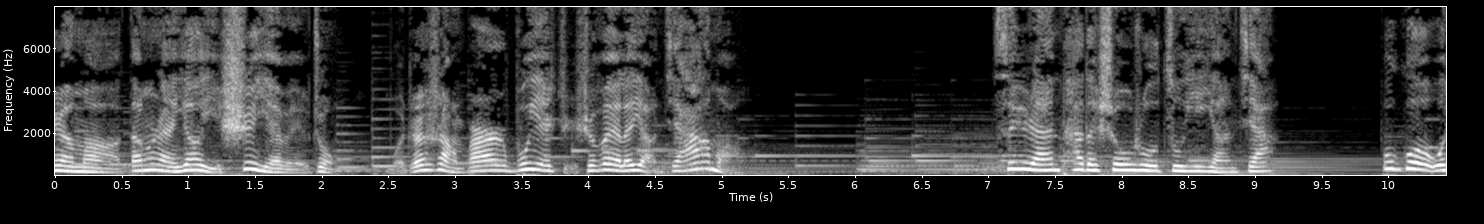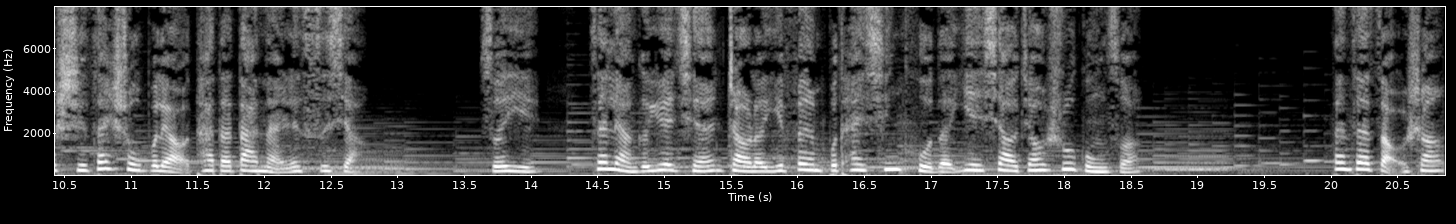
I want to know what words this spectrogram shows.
人嘛，当然要以事业为重。我这上班不也只是为了养家吗？虽然他的收入足以养家，不过我实在受不了他的大男人思想。所以，在两个月前找了一份不太辛苦的夜校教书工作。但在早上，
